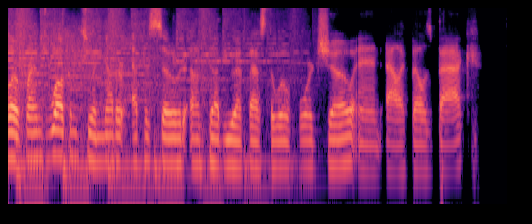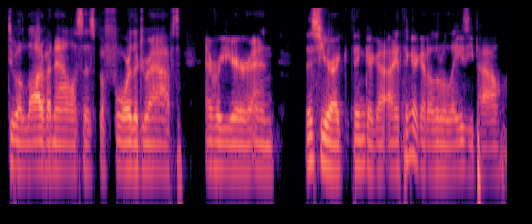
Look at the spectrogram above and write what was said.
Hello, friends. Welcome to another episode of WFS The Will Ford Show. And Alec Bell's back. Do a lot of analysis before the draft every year. And this year, I think I got I think I got a little lazy, pal,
